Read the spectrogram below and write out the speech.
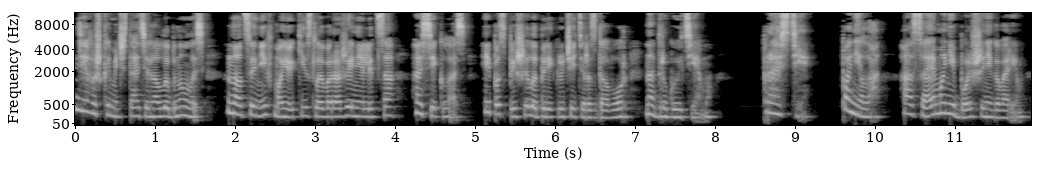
Девушка мечтательно улыбнулась, но, оценив мое кислое выражение лица, осеклась и поспешила переключить разговор на другую тему. «Прости, поняла, о Саймоне больше не говорим.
